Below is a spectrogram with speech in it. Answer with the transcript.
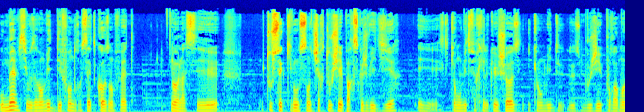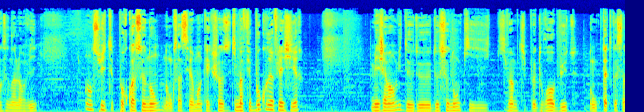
ou même si vous avez envie de défendre cette cause en fait. Voilà, c'est tous ceux qui vont se sentir touchés par ce que je vais dire, et qui ont envie de faire quelque chose, et qui ont envie de, se bouger pour avancer dans leur vie. Ensuite, pourquoi ce nom? Donc ça c'est vraiment quelque chose qui m'a fait beaucoup réfléchir. Mais j'avais envie de, de, ce nom qui, qui, va un petit peu droit au but. Donc peut-être que ça,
